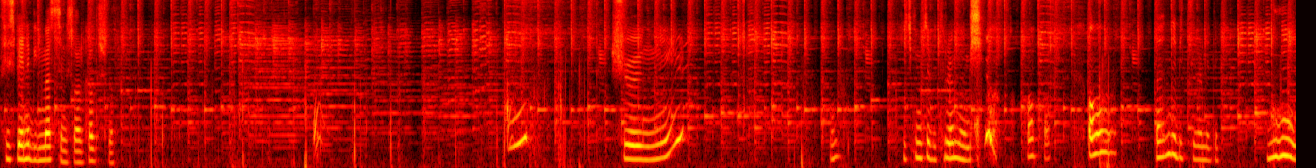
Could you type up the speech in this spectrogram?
Siz beni bilmezsiniz arkadaşlar. Şöyle. Hiç kimse bitirememiş. Aa, ben de bitiremedim. Yuhu.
